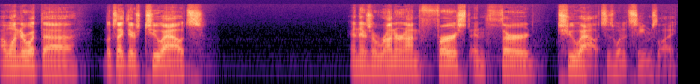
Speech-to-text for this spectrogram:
I wonder what the looks like. There's two outs, and there's a runner on first and third. Two outs is what it seems like.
